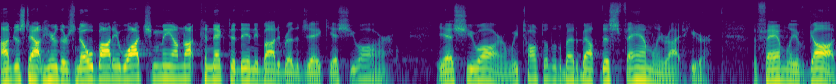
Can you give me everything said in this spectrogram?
I'm just out here, there's nobody watching me, I'm not connected to anybody, Brother Jake. Yes, you are. Yes, you are. And we talked a little bit about this family right here the family of God.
